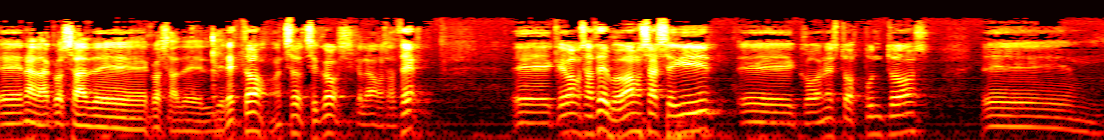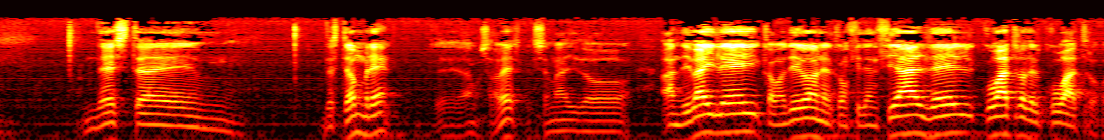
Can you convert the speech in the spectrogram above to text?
Eh, nada, cosas de cosas del directo, macho, chicos, ¿qué le vamos a hacer? Eh, ¿Qué vamos a hacer? Pues vamos a seguir eh, con estos puntos eh, de este de este hombre. Vamos a ver, se me ha ido Andy Bailey, como digo, en el confidencial del 4 del 4.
